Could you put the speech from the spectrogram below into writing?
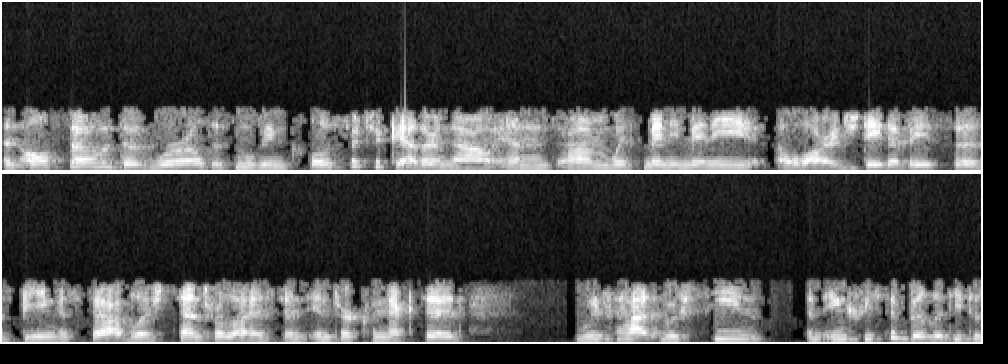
And also, the world is moving closer together now, and um, with many, many uh, large databases being established, centralized, and interconnected, we've had we've seen an increased ability to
